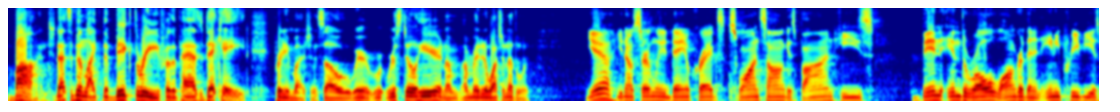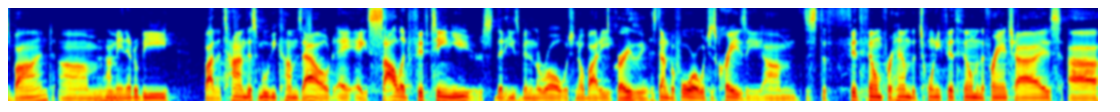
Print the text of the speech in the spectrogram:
bond. That's been like the big three for the past decade pretty much. And so we're we're still here and i'm, I'm ready to watch another one. Yeah you know certainly daniel craig's swan song is bond. He's been in the role longer than in any previous bond. Um, mm-hmm. i mean it'll be by the time this movie comes out, a, a solid 15 years that he's been in the role, which nobody crazy has done before, which is crazy. Um, this is the fifth film for him, the 25th film in the franchise. Uh,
